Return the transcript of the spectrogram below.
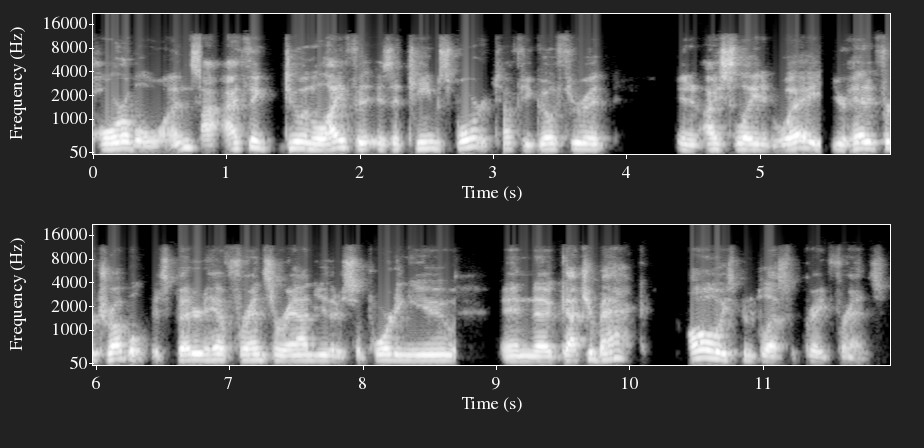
horrible ones. I, I think doing life is a team sport. If you go through it in an isolated way, you're headed for trouble. It's better to have friends around you that are supporting you and uh, got your back. Always been blessed with great friends.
